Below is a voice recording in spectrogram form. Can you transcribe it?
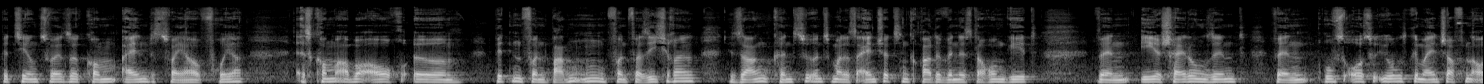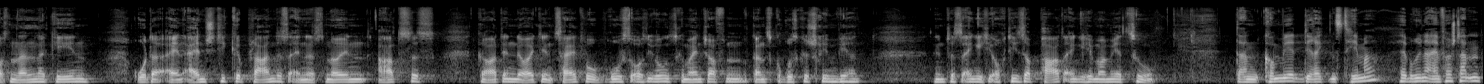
beziehungsweise kommen ein bis zwei Jahre vorher. Es kommen aber auch äh, Bitten von Banken, von Versicherern, die sagen, könntest du uns mal das einschätzen, gerade wenn es darum geht, wenn Ehescheidungen sind, wenn Berufsausübungsgemeinschaften auseinandergehen oder ein Einstieg geplant ist eines neuen Arztes, gerade in der heutigen Zeit, wo Berufsausübungsgemeinschaften ganz groß geschrieben werden, nimmt das eigentlich auch dieser Part eigentlich immer mehr zu. Dann kommen wir direkt ins Thema, Herr Brüner, einverstanden.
